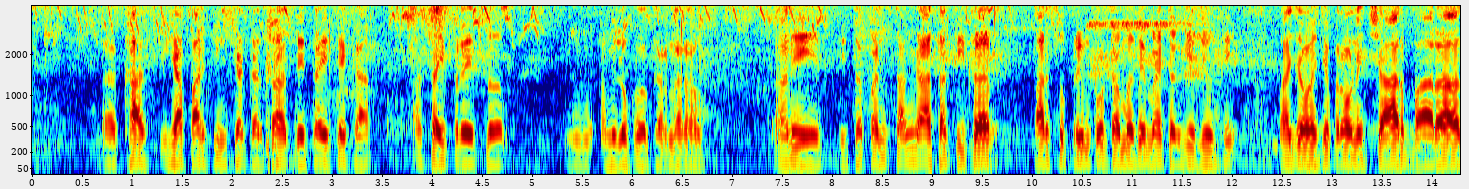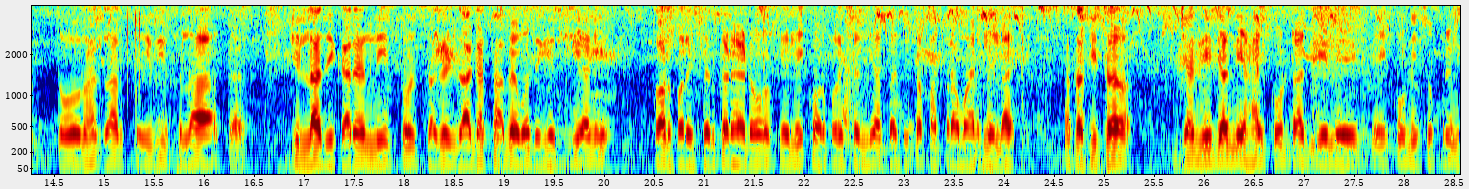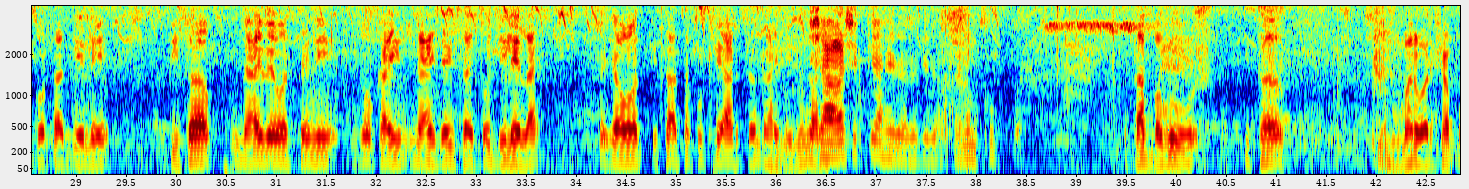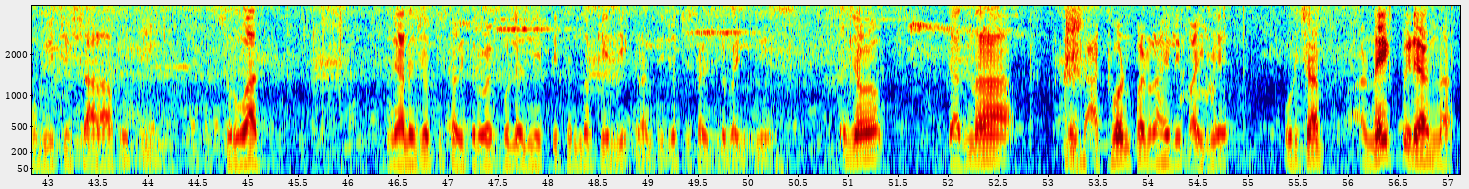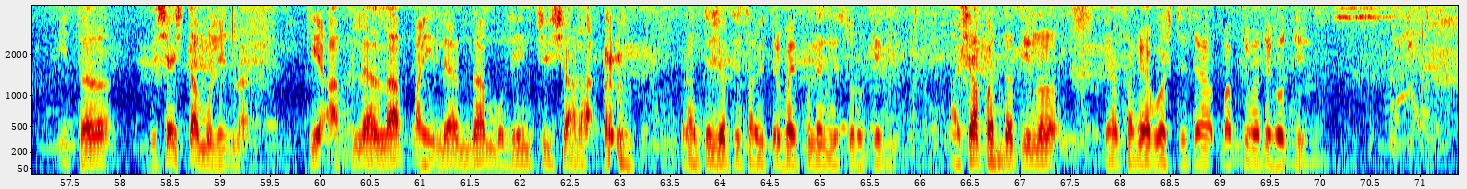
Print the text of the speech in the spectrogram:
खास ह्या पार्किंगच्या करता देता येते का? असाही प्रयत्न आम्ही लोक करणार आहोत. आणि तिथं पण चांगलं. आता ती तर फार सुप्रीम कोर्टामध्ये मॅटर गेली होती. माझ्या माहितीप्रमाणे चार बारा दोन हजार तेवीसला क- जिल्हाधिकाऱ्यांनी तो सगळी जागा ताब्यामध्ये घेतली आणि कॉर्पोरेशनकडे हँडओव्हर केली. कॉर्पोरेशननी आता तिथं पत्रा मारलेला आहे. आता तिथं ज्यांनी ज्यांनी हायकोर्टात गेले जे कोणी सुप्रीम कोर्टात गेले तिथं न्यायव्यवस्थेने जो काही न्याय द्यायचा आहे तो दिलेला आहे. त्याच्यामुळं तिथं आता कुठली अडचण राहिलेली नाही. शाळा शक्य आहे दादा तिथं. कारण खूप आता बघू तिथं शंभर वर्षापूर्वीची शाळा होती. सुरुवात ज्ञानज्योती सावित्रीबाई फुलेंनी तिथं न केली क्रांतीज्योती सावित्रीबाईंनी. त्याच्यामुळं त्यांना एक आठवण पण राहिली पाहिजे. पुढच्या अनेक पिढ्यांना इथं विशेषतः मुलींना की आपल्याला पहिल्यांदा मुलींची शाळा क्रांतीज्योती सावित्रीबाई फुलेंनी सुरू केली. अशा पद्धतीनं या सगळ्या गोष्टी त्या बाबतीमध्ये होतील.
